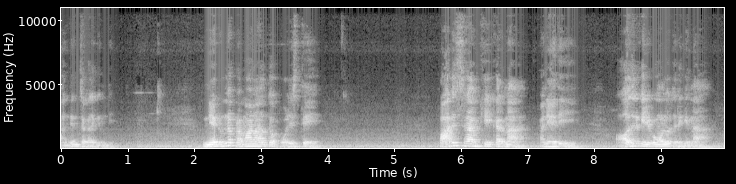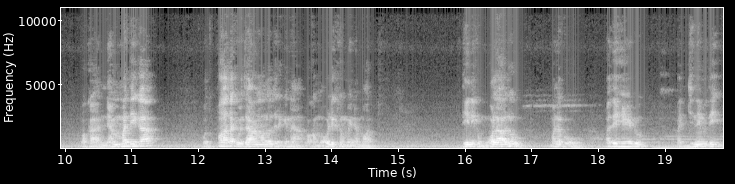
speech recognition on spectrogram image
అందించగలిగింది. నేడున్న ప్రమాణాలతో పోలిస్తే పారిశ్రామికీకరణ అనేది ఆధునిక యుగంలో జరిగిన ఒక నెమ్మదిగా ఉత్పాదక విధానంలో జరిగిన ఒక మౌలికమైన మార్పు. దీనికి మూలాలు మనకు పదిహేడు పద్దెనిమిది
